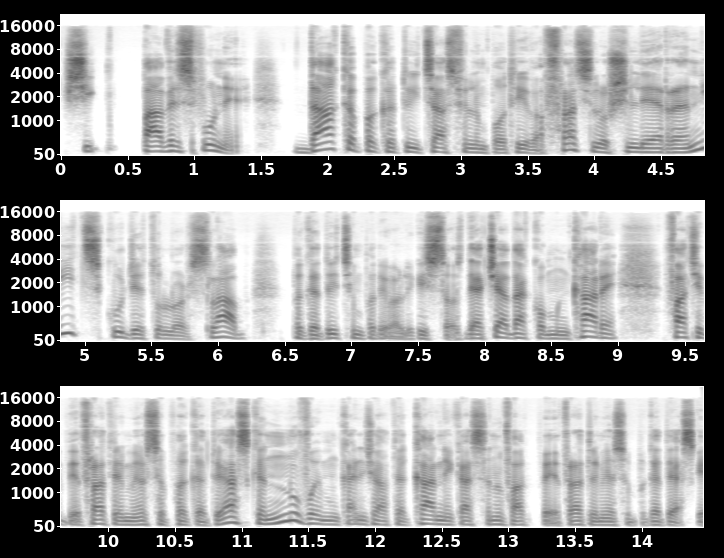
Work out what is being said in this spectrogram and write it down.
Și Pavel spune, dacă păcătuiți astfel împotriva fraților și le răniți cugetul lor slab, păcătuiți împotriva lui Hristos. De aceea, dacă o mâncare face pe fratele meu să păcătuiască, nu voi mânca niciodată carne ca să nu fac pe fratele meu să păcătuiască.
